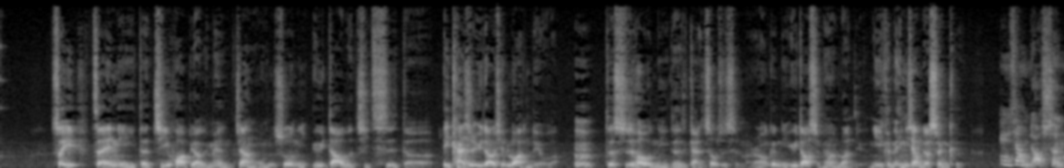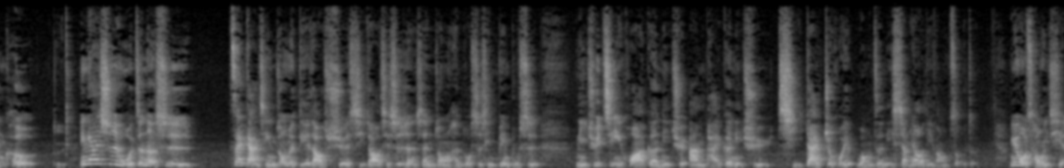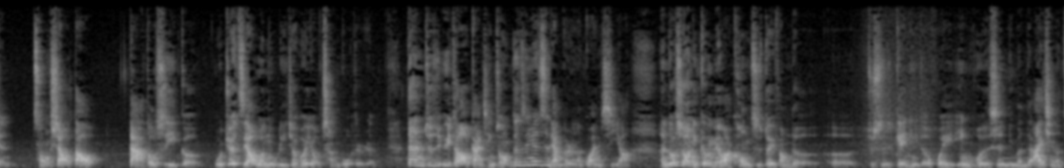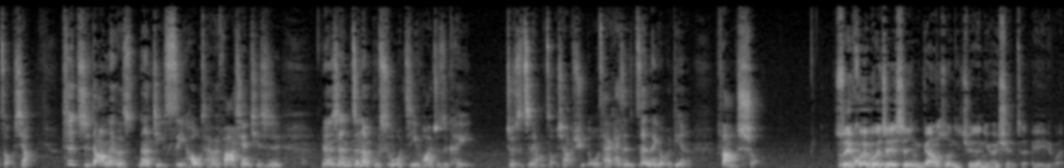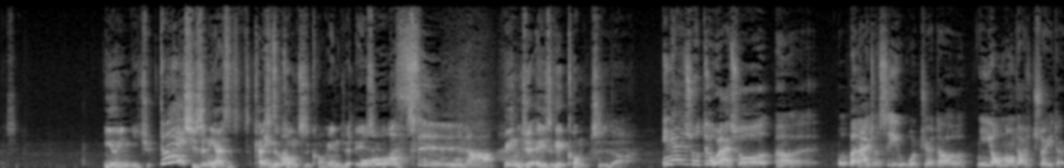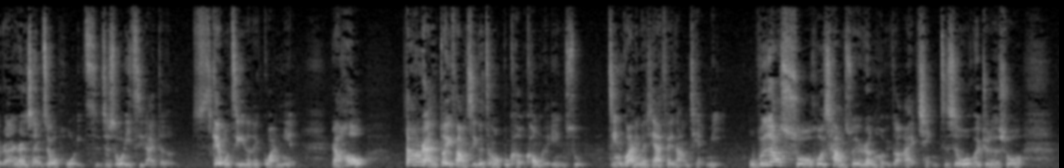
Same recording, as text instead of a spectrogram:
所以在你的计划表里面，这样我们说你遇到了几次的，一开始遇到一些乱流了，嗯，的时候，你的感受是什么？然后跟你遇到什么样的乱流，你可能印象比较深刻。印象比较深刻，对，应该是我真的是在感情中的跌倒，学习到其实人生中很多事情并不是你去计划、跟你去安排、跟你去期待，就会往着你想要的地方走的。因为我从以前从小到大都是一个，我觉得只要我努力就会有成果的人。但就是遇到感情中，但是因为是两个人的关系啊，很多时候你根本没有办法控制对方的呃，就是给你的回应，或者是你们的爱情的走向。是直到那个那几次以后，我才会发现，其实人生真的不是我计划就是可以就是这样走下去的。我才开始真的有一点放手。所以会不会这也是你刚刚说你觉得你会选择 A 的关系？因为你觉对，其实你还是还是个控制狂，因为你觉得 A 是不，是啦，因为你觉得 A 是可以控制的、啊。应该是说对我来说，呃，我本来就是我觉得你有梦就要去追的人，人生只有活一次，这是我一直以来的给我自己的观念。然后，当然对方是一个这么不可控的因素，尽管你们现在非常甜蜜，我不是要说或唱衰任何一段爱情，只是我会觉得说，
